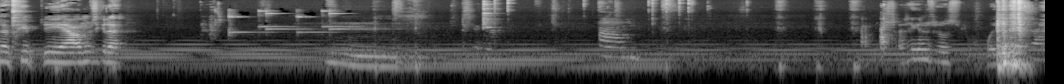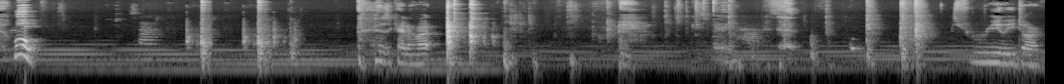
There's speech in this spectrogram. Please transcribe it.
of creeped me out. I'm just gonna. Think I'm supposed to wait. Whoa! this is kind of hot. It's really dark.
